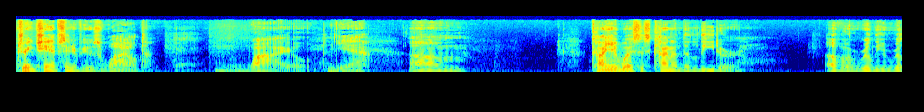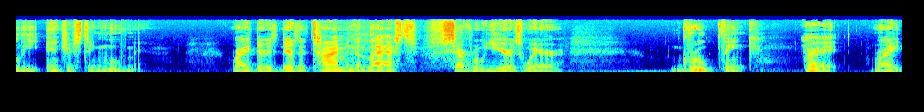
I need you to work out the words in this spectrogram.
Drink Champs interview was wild. Wild. Yeah. Um, Kanye West is kind of the leader of a really, really interesting movement, right? There's there's a time in the last several years where groupthink, Right. right,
